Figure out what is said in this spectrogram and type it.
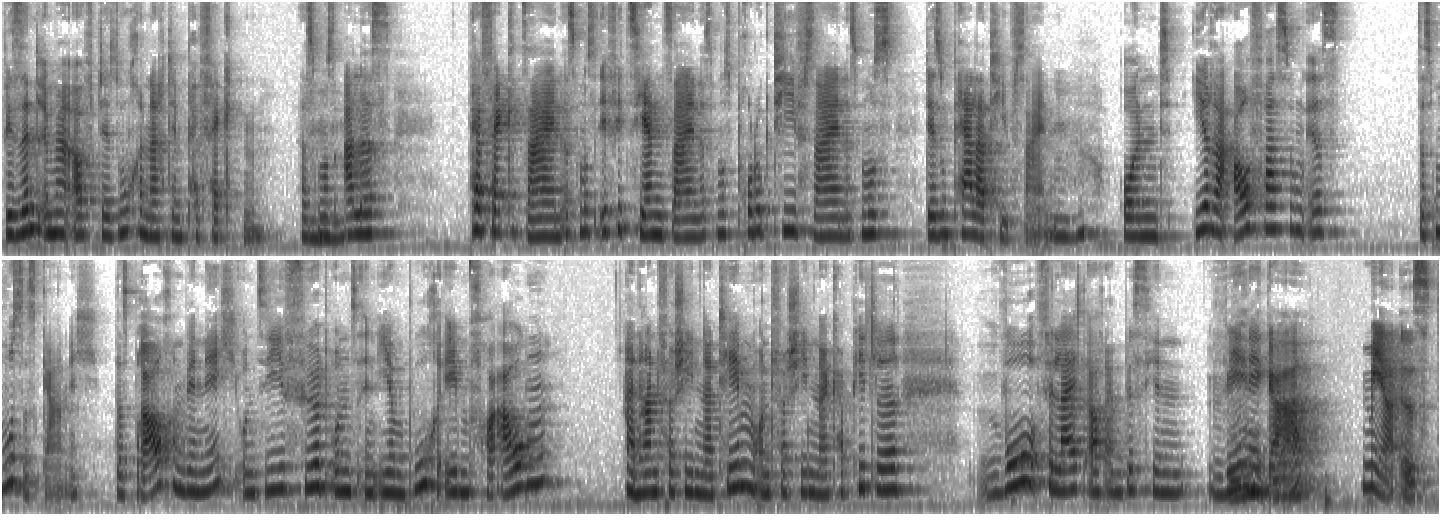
Wir sind immer auf der Suche nach dem Perfekten. Es muss alles perfekt sein, es muss effizient sein, es muss produktiv sein, es muss der Superlativ sein. Und ihre Auffassung ist, das muss es gar nicht. Das brauchen wir nicht. Und sie führt uns in ihrem Buch eben vor Augen, anhand verschiedener Themen und verschiedener Kapitel, wo vielleicht auch ein bisschen weniger, mehr ist.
